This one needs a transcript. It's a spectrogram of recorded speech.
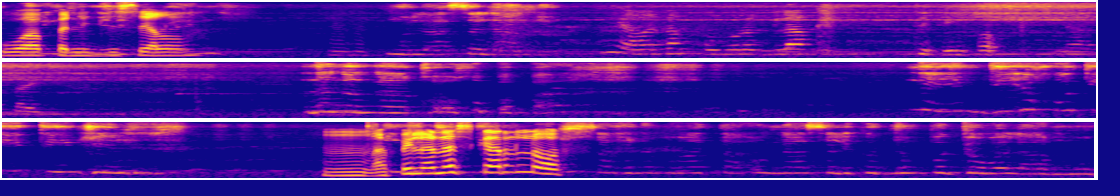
Guwapa ni Giselle. Mula sa langit. Yawan na, pumurag lang. Tingko, natay. Nangangako ako, Papa, na hindi ako titigil. Hmm, apila na si Carlos. Sana mga taong nasa likod ng pagkawala mo.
